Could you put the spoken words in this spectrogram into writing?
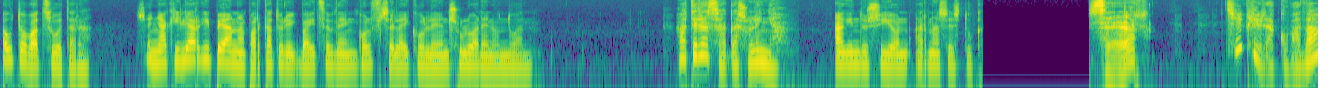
auto batzuetara. Zeinak hilargipean aparkaturik baitzeuden golf zelaiko lehen zuluaren onduan. Ateraza gasolina, agindu zion arnaz estuka. Zer? Txiklerako bada?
